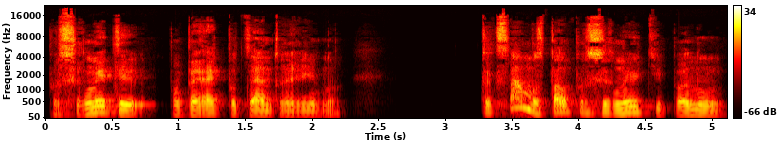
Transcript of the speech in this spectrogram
просвірнити поперек по центру рівно. Так само став просвірнив, типу, ну,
